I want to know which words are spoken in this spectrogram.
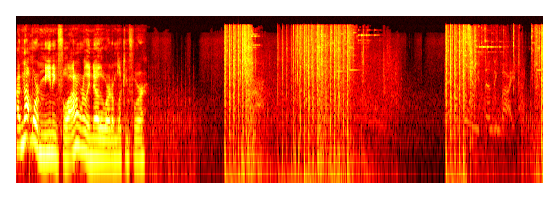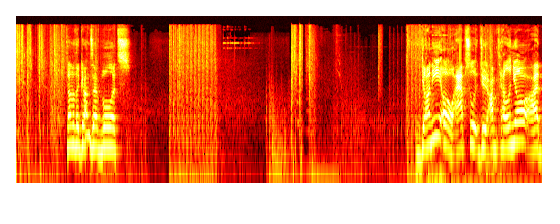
uh, Not more meaningful. I don't really know the word I'm looking for. None of the guns have bullets. Gunny? Oh, absolute dude. I'm telling y'all, I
